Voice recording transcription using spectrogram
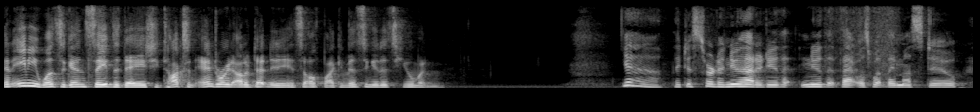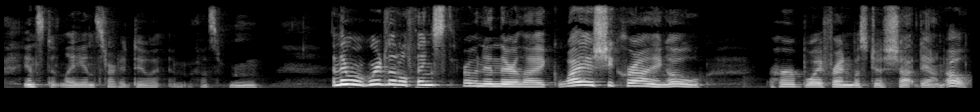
And Amy once again saved the day. She talks an android out of detonating itself by convincing it it's human. Yeah, they just sort of knew how to do that, knew that that was what they must do instantly, and started doing it. Was, mm. And there were weird little things thrown in there, like, why is she crying? Oh, her boyfriend was just shot down. Oh,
